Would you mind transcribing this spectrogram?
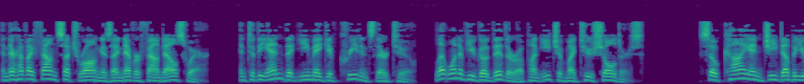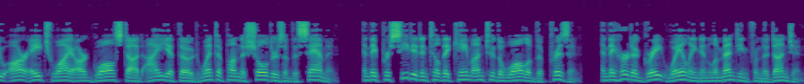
and there have I found such wrong as I never found elsewhere. And to the end that ye may give credence thereto, let one of you go thither upon each of my two shoulders. So Kai and Gwrhyr Gwalstawd Ieithoedd went upon the shoulders of the salmon, and they proceeded until they came unto the wall of the prison, and they heard a great wailing and lamenting from the dungeon.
